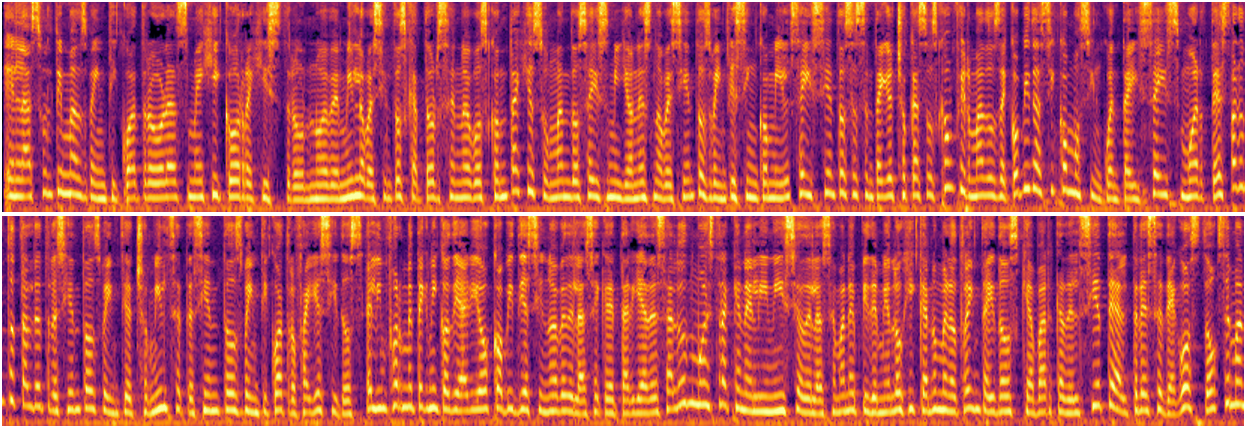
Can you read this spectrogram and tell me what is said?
En las últimas 24 horas, México registró 9.914 nuevos contagios, sumando 6.925.668 casos confirmados de COVID, así como 56 muertes, para un total de 328.724 fallecidos. El informe técnico diario COVID-19 de la Secretaría de Salud muestra que en el inicio de la semana epidemiológica número 32, que abarca del 7 al 13 de agosto, se mantuvo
